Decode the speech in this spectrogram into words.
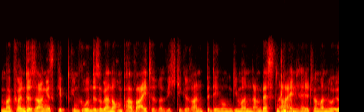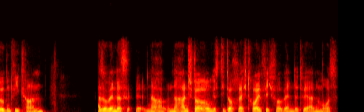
man könnte sagen, es gibt im Grunde sogar noch ein paar weitere wichtige Randbedingungen, die man am besten einhält, wenn man nur irgendwie kann. Also wenn das äh, eine Handsteuerung ist, die doch recht häufig verwendet werden muss,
